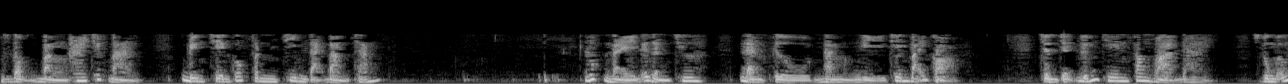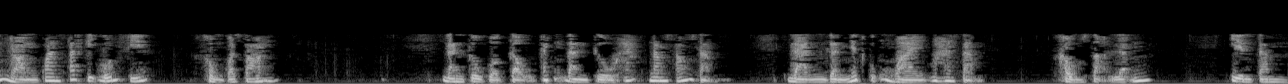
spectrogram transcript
rộng bằng hai chiếc bàn, bên trên có phân chim đại bàng trắng. Lúc này đã gần trưa, đàn cừu nằm nghỉ trên bãi cỏ. Trần trần đứng trên phong hỏa đài, dùng ống nhòm quan sát kỹ bốn phía, không có sói. Đàn cừu của cậu cách đàn cừu khác năm sáu dặm, đàn gần nhất cũng ngoài ba dặm, không sợ lẫn. Yên tâm,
